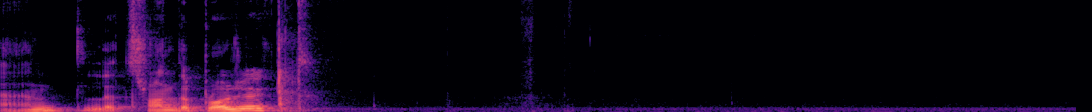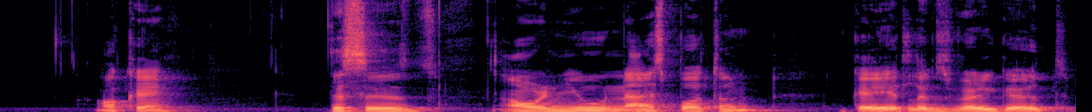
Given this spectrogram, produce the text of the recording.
And let's run the project. Okay, this is our new nice button. Okay, it looks very good.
